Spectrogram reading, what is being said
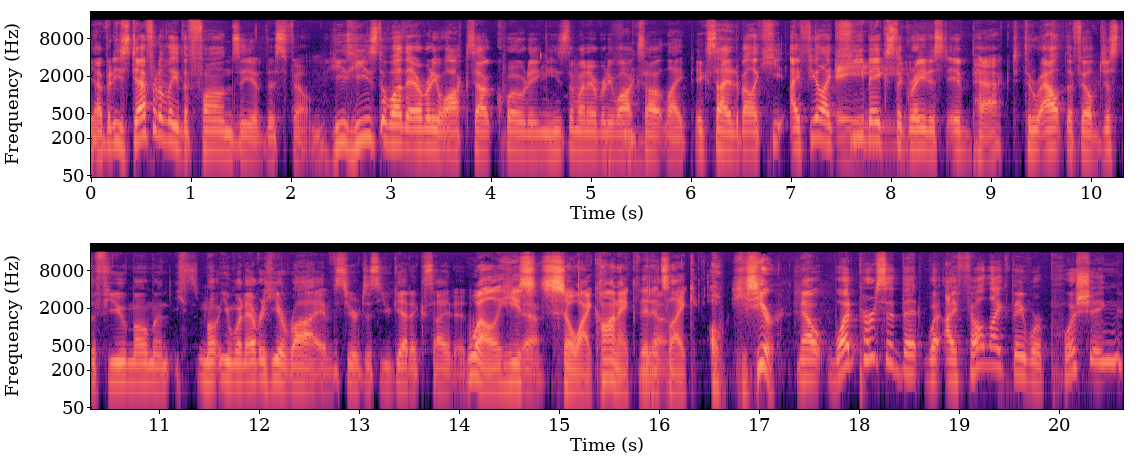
Yeah, but he's definitely the Fonzie of this film. He's he's the one that everybody walks out quoting. He's the one everybody mm-hmm. walks out like excited about. Like he, I feel like he makes the greatest impact throughout the film. Just the few moments, whenever he arrives, you're just you get excited. Well, he's Yeah. so iconic that it's like, oh, he's here. Now, one person that what I felt like they were pushing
